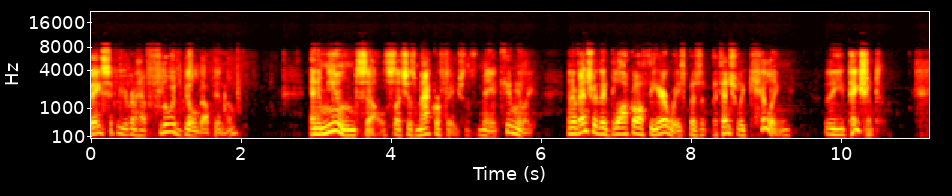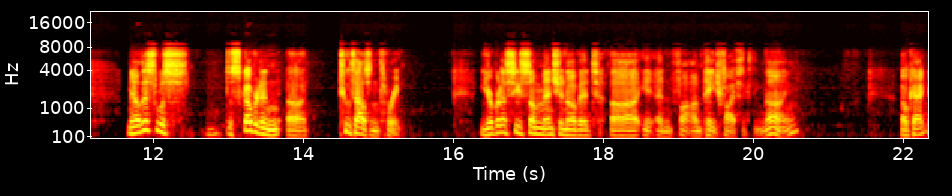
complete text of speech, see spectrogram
basically you're going to have fluid buildup in them, and immune cells, such as macrophages, may accumulate. And eventually they block off the airways, potentially killing the patient. Now, this was discovered in uh, 2003. You're going to see some mention of it uh, in, on page 569, okay,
